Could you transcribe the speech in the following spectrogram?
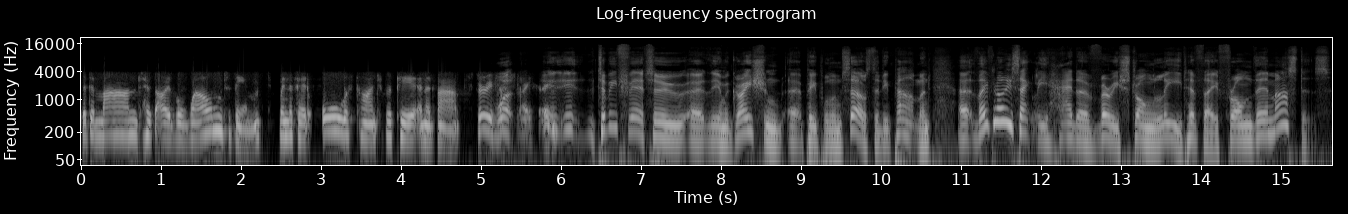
the demand has overwhelmed them when they've had all this time to prepare in advance. Very frustrating. Well, it, it, to be fair to uh, the immigration uh, people themselves, the department, uh, they've not exactly had a very strong lead, have they, from their masters?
